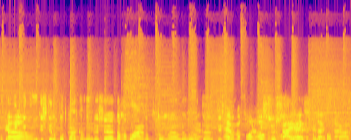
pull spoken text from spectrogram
Oké, ik Oh. dat ik een stille podcast kan doen, dus eh, dan maar blaren op de tong eh, lullen, want eh, het is Hebben we gewoon Het over. is zo saai, hè, stille podcast.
